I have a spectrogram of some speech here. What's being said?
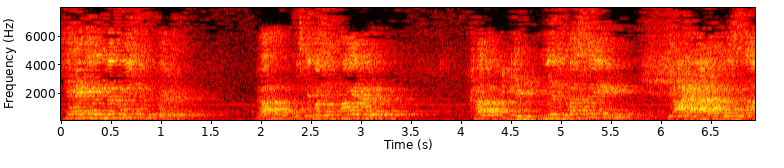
Sie hängen in der Wüste fest. Ja, wisst ihr, was ich meine? Klar, Ägypten ist passé. Die Einladung ist da.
